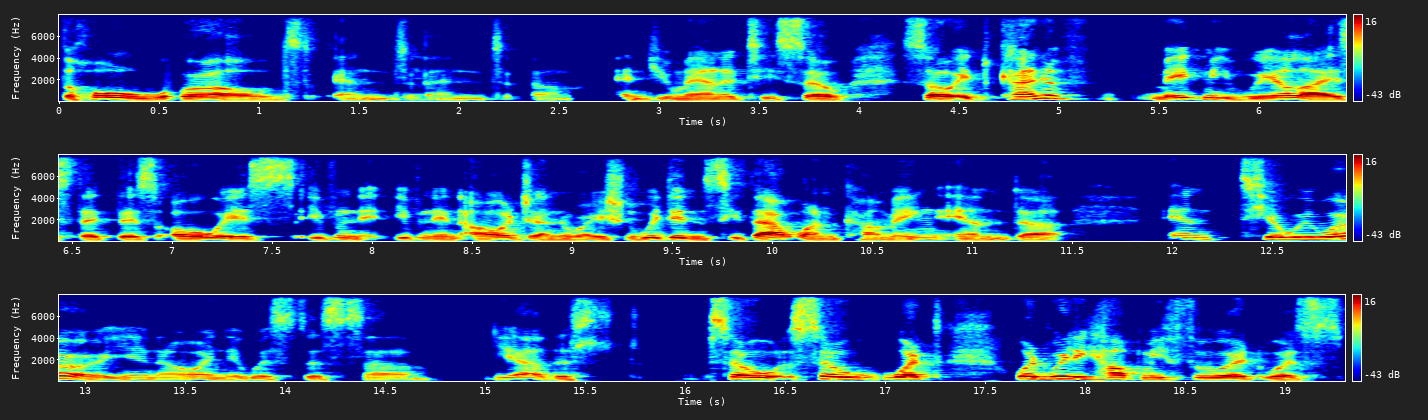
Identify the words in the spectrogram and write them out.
the whole world and yeah. and um, and humanity. So so it kind of made me realize that there's always even even in our generation we didn't see that one coming, and uh, and here we were, you know, and it was this um, yeah this so so what what really helped me through it was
